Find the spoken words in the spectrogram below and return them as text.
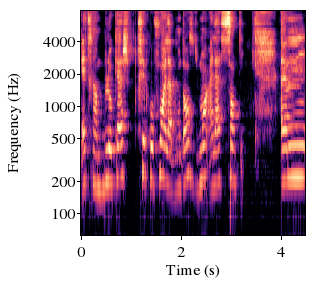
être un blocage très profond à l'abondance, du moins à la santé. Euh,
